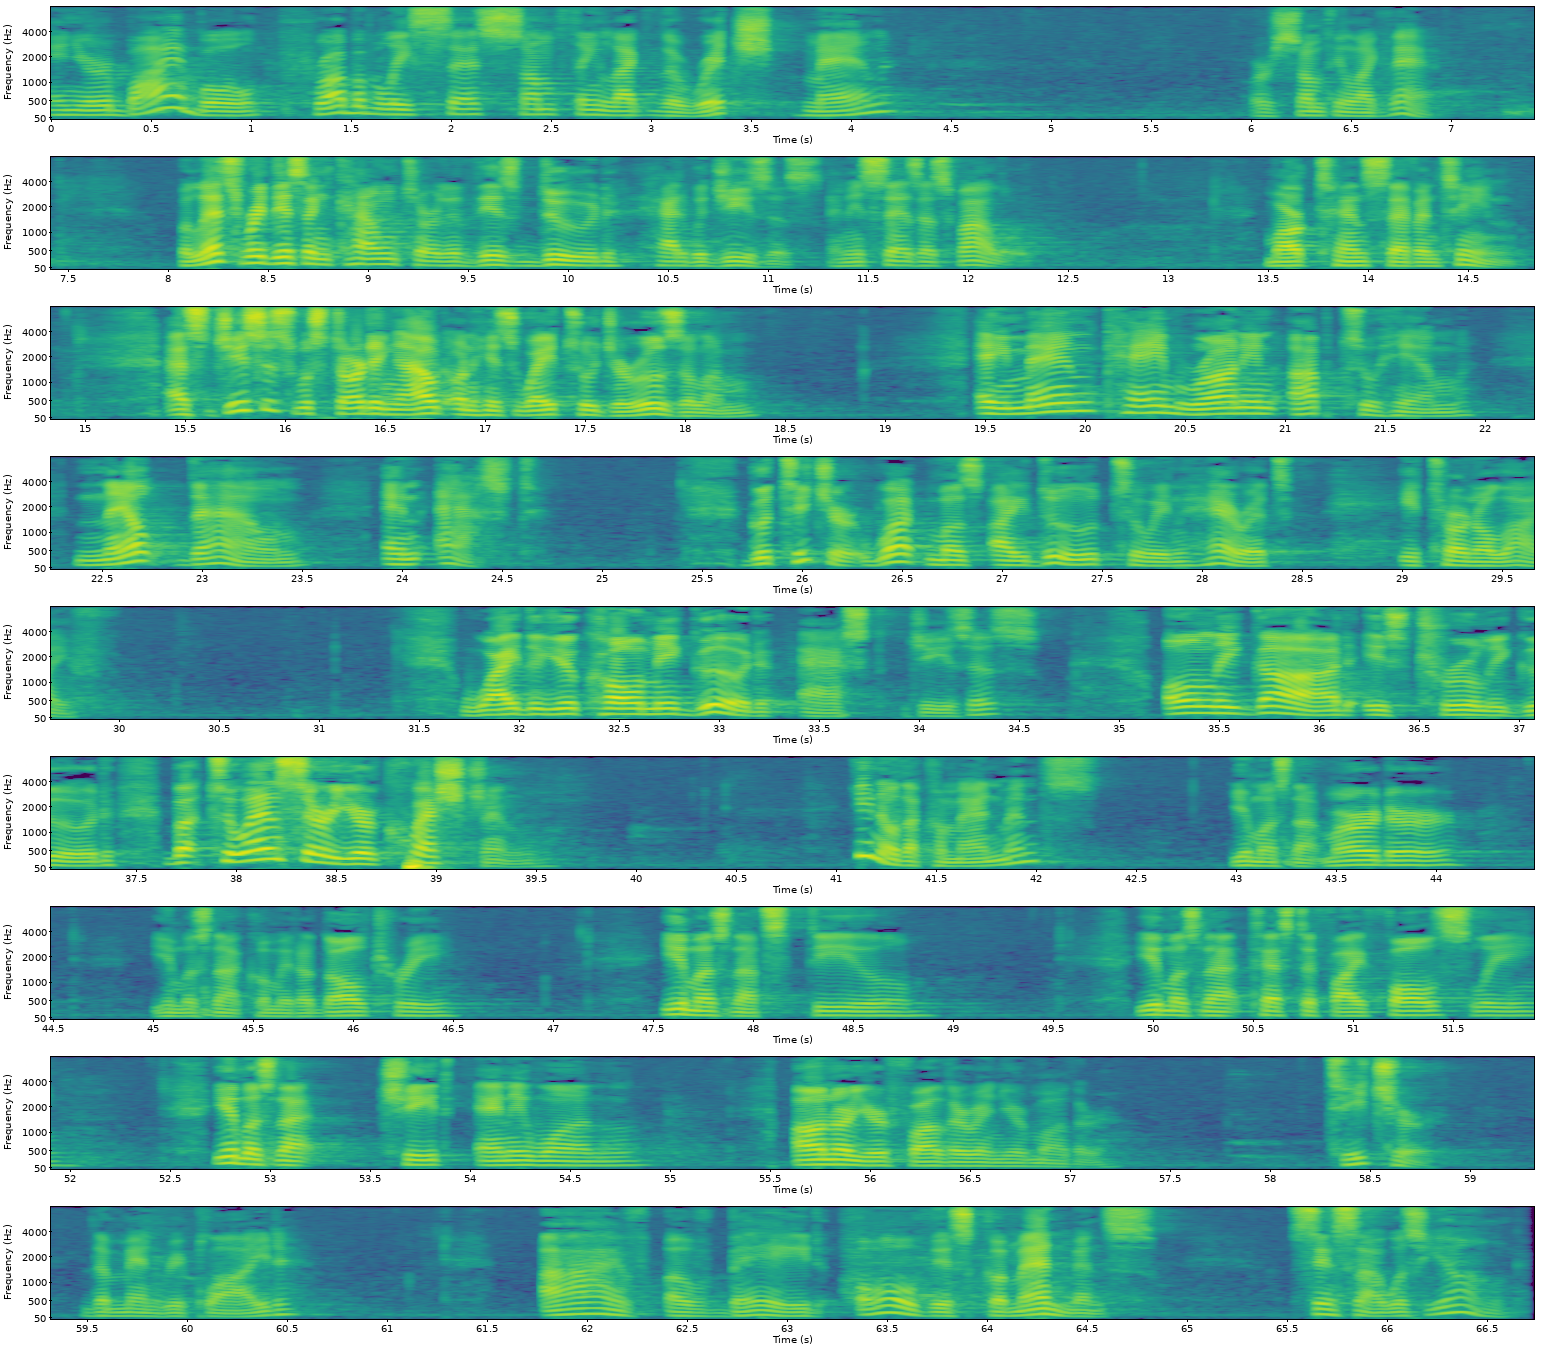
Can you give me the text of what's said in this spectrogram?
And your Bible probably says something like the rich man or something like that. But let's read this encounter that this dude had with Jesus. And it says as follows Mark 10 17. As Jesus was starting out on his way to Jerusalem, a man came running up to him, knelt down, and asked, Good teacher, what must I do to inherit eternal life? Why do you call me good? asked Jesus. Only God is truly good. But to answer your question, you know the commandments. You must not murder. You must not commit adultery. You must not steal. You must not testify falsely. You must not cheat anyone. Honor your father and your mother. Teacher, the man replied, I've obeyed all these commandments since I was young.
